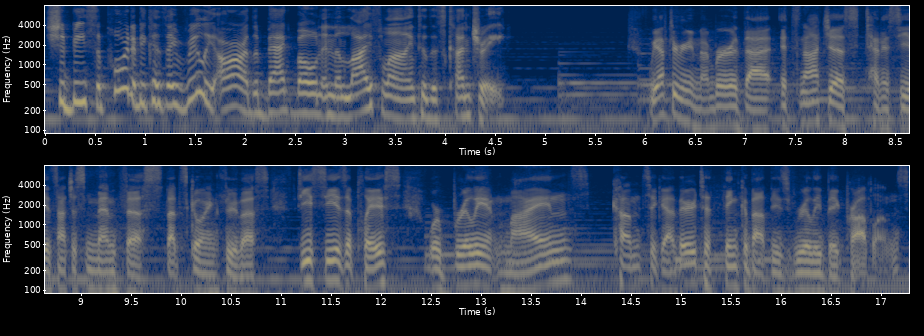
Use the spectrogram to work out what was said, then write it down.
should be supported because they really are the backbone and the lifeline to this country. We have to remember that it's not just Tennessee, it's not just Memphis that's going through this. DC is a place where brilliant minds come together to think about these really big problems.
